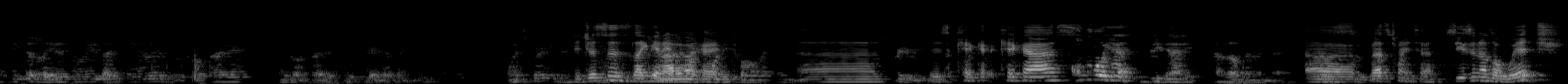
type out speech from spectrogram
I think the latest movies I've seen him is Ghost Rider and Ghost Rider 2 Spirit of Vengeance. When Spirit of it just says like came in out like okay. 2012, I think. Uh, It's pretty recent. there's kick kick ass. Oh yes, Big Daddy. I love them in that. That was Uh, that's 2010. Season of the Witch.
